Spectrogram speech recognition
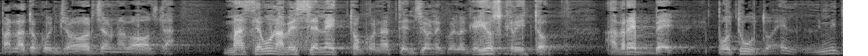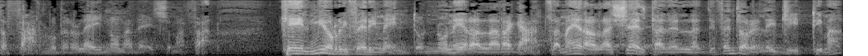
parlato con Giorgia una volta, ma se uno avesse letto con attenzione quello che io ho scritto avrebbe potuto, e l'invito a farlo però lei, non adesso, ma a farlo, che il mio riferimento non era alla ragazza, ma era alla scelta del difensore legittima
